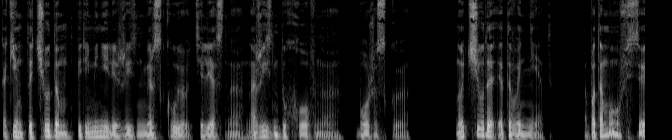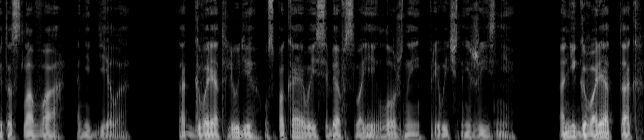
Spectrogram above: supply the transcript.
каким-то чудом переменили жизнь мирскую, телесную, на жизнь духовную, божескую. Но чуда этого нет, а потому все это слова, а не дело. Так говорят люди, успокаивая себя в своей ложной, привычной жизни. Они говорят так,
